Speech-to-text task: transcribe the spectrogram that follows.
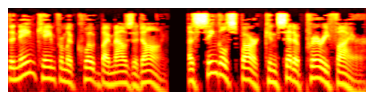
The name came from a quote by Mao Zedong, a single spark can set a prairie fire.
